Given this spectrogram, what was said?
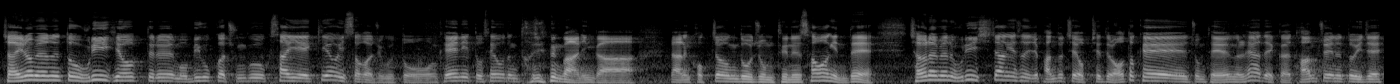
자, 이러면은 또 우리 기업들은 뭐 미국과 중국 사이에 끼어 있어가지고 또 괜히 또 새우등 터지는 거 아닌가라는 걱정도 좀 드는 상황인데, 자, 그러면 우리 시장에서 이제 반도체 업체들 어떻게 좀 대응을 해야 될까요? 다음 주에는 또 이제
